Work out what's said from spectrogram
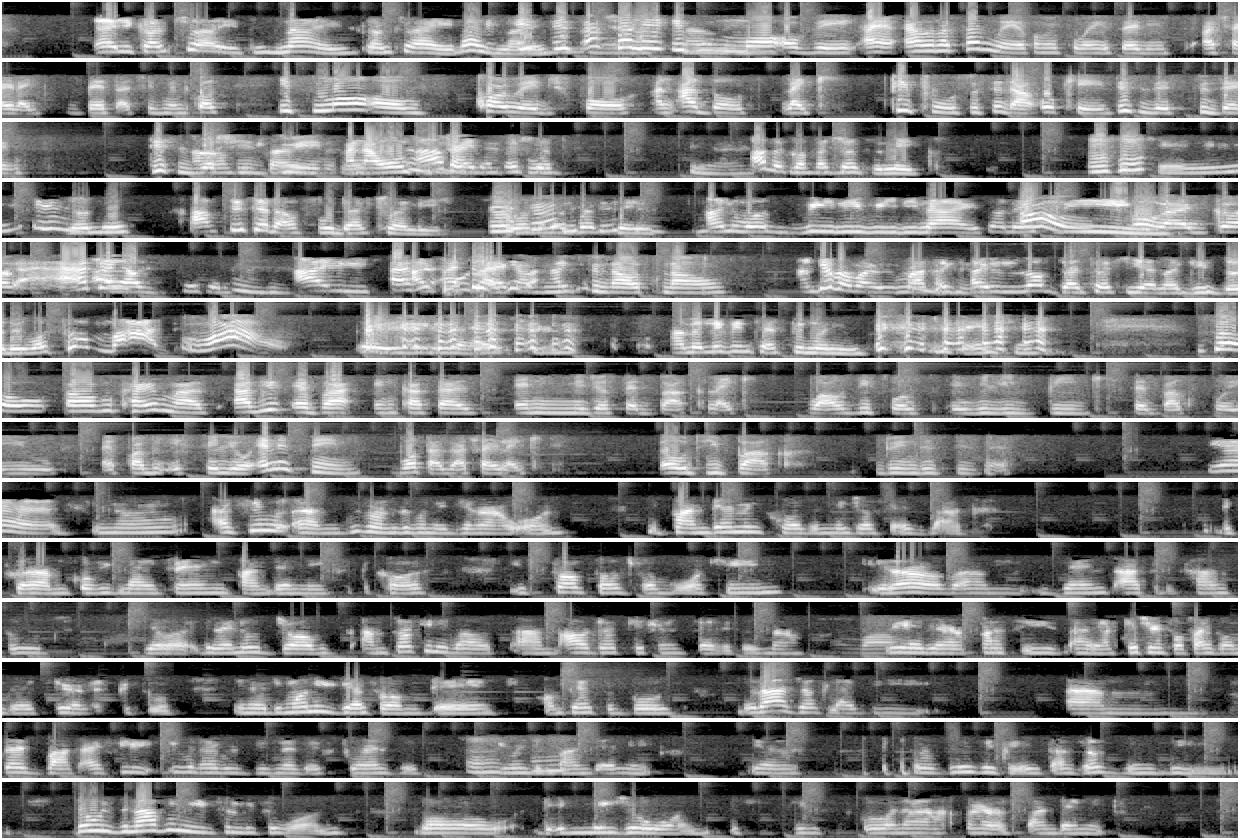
Yeah, you can try it. It's nice. You can try it. That's nice. It, it's actually even Um, more of a. I, I understand where you're coming from when you said it's actually like best achievement because it's more of courage for an adult, like people, to say that okay, this is a student, this is what want to she's doing, this and I want I to try a this confession. food. yeah I have a confession to make. Mm-hmm. okay Lolo, I've tasted our food actually. It was mm-hmm. my birthday, and it was really, really nice. Oh, Honestly, oh my god! I, I I have tasted. I, mm-hmm. I, I, I feel like I'm missing out now. I gave her my remark. Like, mm-hmm. I love that turkey and agis though. It was so mad. Wow! I'm a living testimony. So, um, Karimat, have you ever encountered any major setback? Like, wow, this was a really big setback for you, like probably a failure, anything. What has actually like held you back doing this business? Yes, you know, I feel um, this one is even a general one. The pandemic was a major setback. The um, COVID 19 pandemic, because it stopped us from working. A lot of um, events had to be cancelled. There were, there were no jobs. I'm talking about um, outdoor catering services now, Wow. where there are parties and you're catering for 500, 300 people. You know, the money you get from there compared to both. But that's just like the um setback. I feel even every business experienced it during the Mhm. pandemic. Yes. So basically it has just been the though we've been having little little ones, but the major one is this coronavirus pandemic.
